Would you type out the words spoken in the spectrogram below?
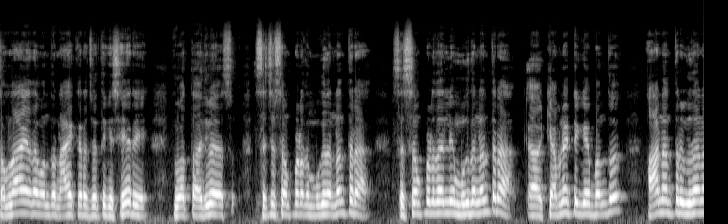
ಸಮುದಾಯದ ಒಂದು ನಾಯಕರ ಜೊತೆಗೆ ಸೇರಿ ಇವತ್ತು ಅಧಿವೇ ಸಚಿವ ಸಂಪುಟದ ಮುಗಿದ ನಂತರ, ಸಚಿವ ಸಂಪುಟದಲ್ಲಿ ಮುಗಿದ ನಂತರ ಕ್ಯಾಬಿನೆಟ್ಟಿಗೆ ಬಂದು ಆ ನಂತರ ವಿಧಾನ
